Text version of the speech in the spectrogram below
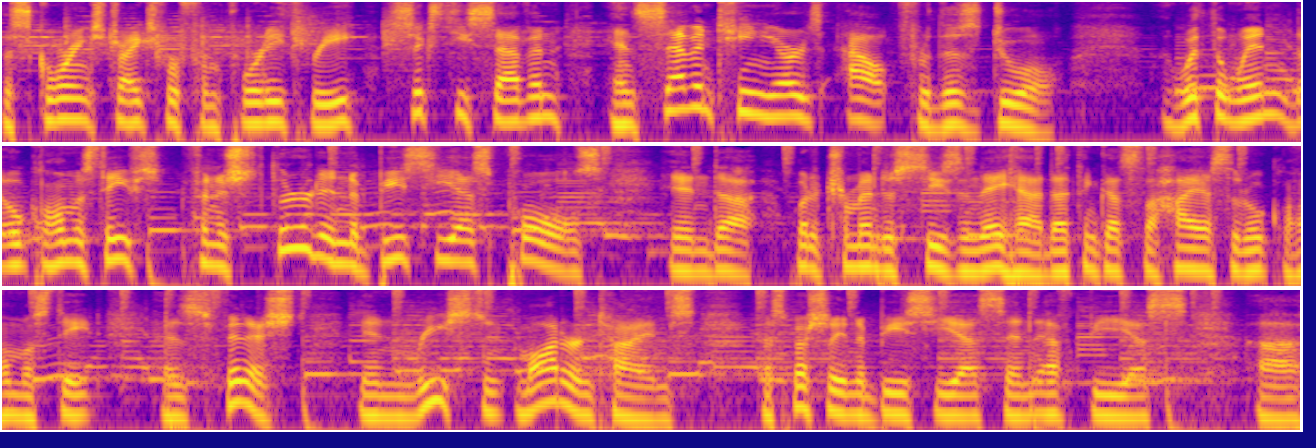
The scoring strikes were from 43, 67, and 17 yards out for this duel. With the win, Oklahoma State finished third in the BCS polls, and uh, what a tremendous season they had. I think that's the highest that Oklahoma State has finished in recent modern times, especially in the BCS and FBS uh,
